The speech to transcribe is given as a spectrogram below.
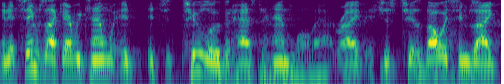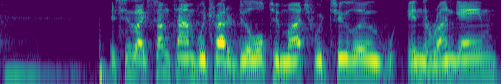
And it seems like every time we, it, it's Tulu that has to handle all that, right? It's just it always seems like it seems like sometimes we try to do a little too much with Tulu in the run game,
